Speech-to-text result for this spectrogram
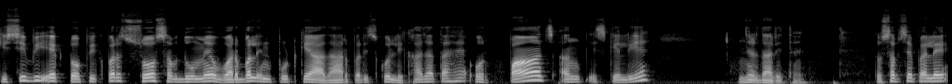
किसी भी एक टॉपिक पर सौ शब्दों में वर्बल इनपुट के आधार पर इसको लिखा जाता है और पाँच अंक इसके लिए निर्धारित हैं। तो सबसे पहले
